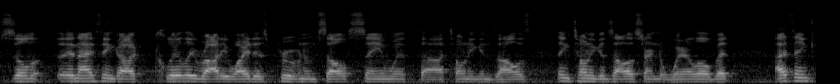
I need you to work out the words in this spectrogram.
Still, and I think uh, clearly Roddy White has proven himself. Same with uh, Tony Gonzalez. I think Tony Gonzalez is starting to wear a little bit. I think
